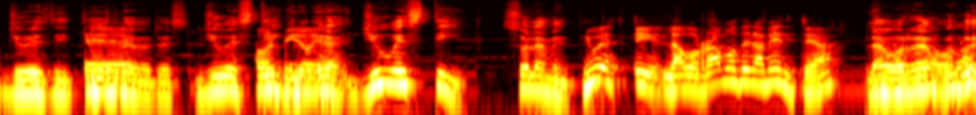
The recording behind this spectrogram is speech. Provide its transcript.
USDT Eh, es la otra, es UST, olvidó ya. era UST solamente. USD, la borramos de la mente, ¿ah? La borramos, la la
